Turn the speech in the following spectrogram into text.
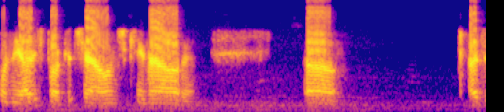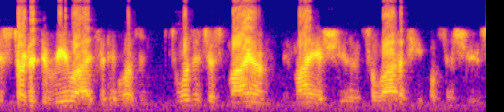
when the ice bucket challenge came out, and um, I just started to realize that it wasn't it wasn't just my own my issue; it's a lot of people's issues,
